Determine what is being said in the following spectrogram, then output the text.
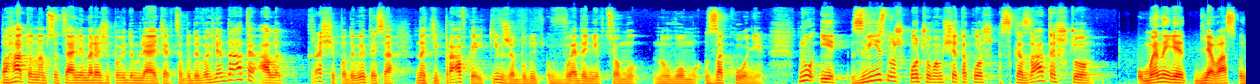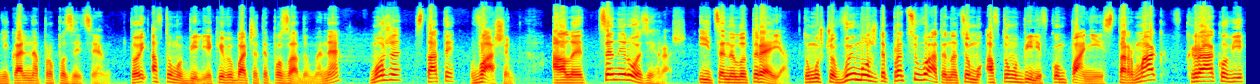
Багато нам соціальні мережі повідомляють, як це буде виглядати, але краще подивитися на ті правки, які вже будуть введені в цьому новому законі. Ну і звісно ж, хочу вам ще також сказати, що у мене є для вас унікальна пропозиція. Той автомобіль, який ви бачите позаду мене, може стати вашим. Але це не розіграш і це не лотерея, тому що ви можете працювати на цьому автомобілі в компанії StarMac в Кракові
